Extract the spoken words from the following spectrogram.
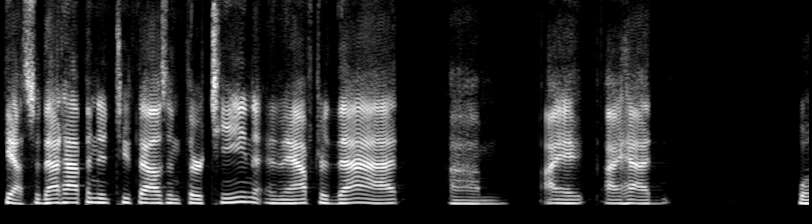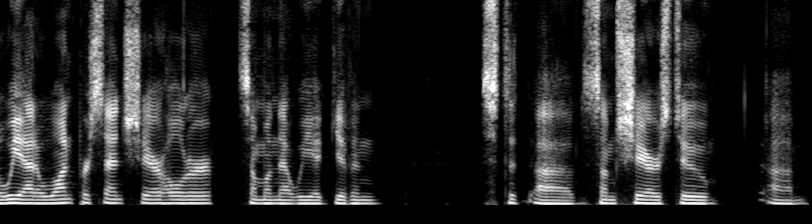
yeah, so that happened in 2013, and after that, um, I I had well, we had a 1% shareholder, someone that we had given st- uh, some shares to, um,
